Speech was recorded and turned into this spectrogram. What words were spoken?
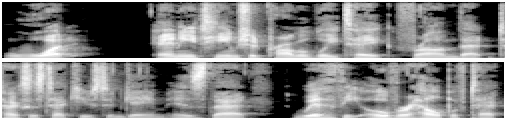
what any team should probably take from that Texas Tech Houston game is that with the overhelp of Tech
